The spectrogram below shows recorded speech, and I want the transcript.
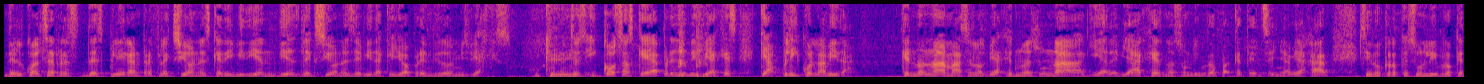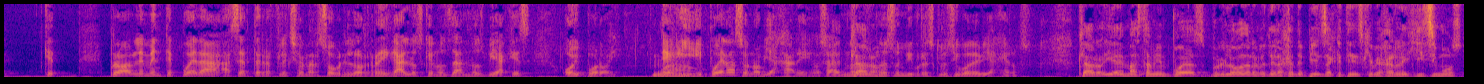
del cual se res- despliegan reflexiones que dividí en 10 lecciones de vida que yo he aprendido en mis viajes. Entonces, y cosas que he aprendido en mis viajes que aplico en la vida. Que no nada más en los viajes. No es una guía de viajes, no es un libro para que te enseñe a viajar, sino creo que es un libro que, que probablemente pueda hacerte reflexionar sobre los regalos que nos dan los viajes hoy por hoy. Wow. y, y puedas o no viajar, ¿eh? O sea, no, Claro. no es un libro exclusivo de viajeros. Claro, y además también puedas, porque luego de repente la gente piensa que tienes que viajar lejísimos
